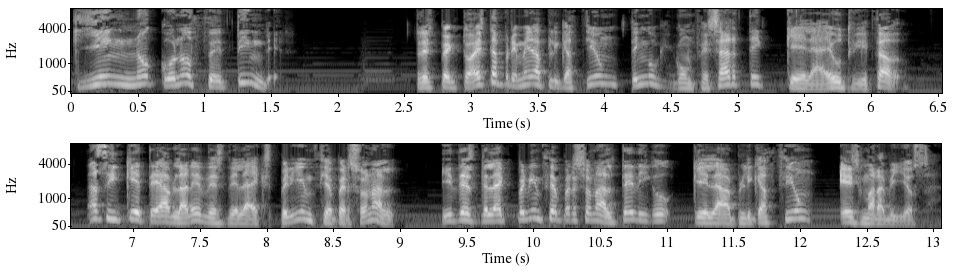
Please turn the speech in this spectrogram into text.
¿quién no conoce Tinder? Respecto a esta primera aplicación, tengo que confesarte que la he utilizado. Así que te hablaré desde la experiencia personal. Y desde la experiencia personal te digo que la aplicación es maravillosa.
